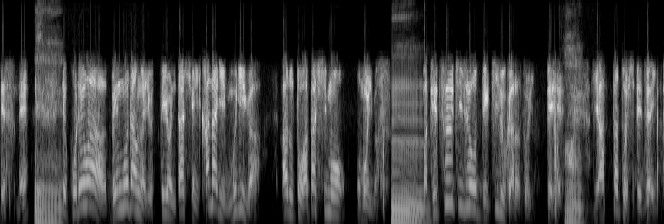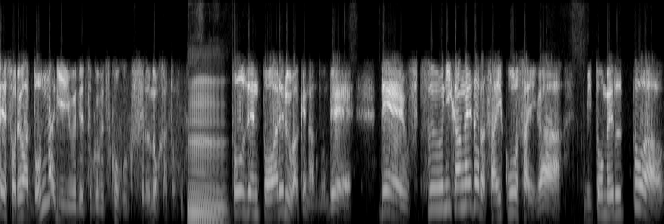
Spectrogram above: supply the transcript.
ですね。えー、でこれは弁護団が言ってるように、確かにかなり無理があると私も思います。まあ、手続き上できるからといって、やったとして、じゃあ一体それはどんな理由で特別抗告するのかと、当然問われるわけなので、で、普通に考えたら最高裁が認めるとは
